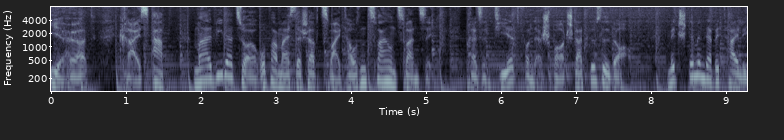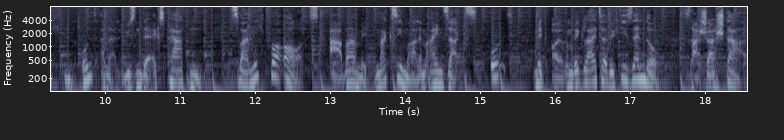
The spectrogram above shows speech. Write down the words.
Ihr hört Kreis ab, mal wieder zur Europameisterschaft 2022. Präsentiert von der Sportstadt Düsseldorf. Mit Stimmen der Beteiligten und Analysen der Experten. Zwar nicht vor Ort, aber mit maximalem Einsatz. Und mit eurem Begleiter durch die Sendung, Sascha Staat.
